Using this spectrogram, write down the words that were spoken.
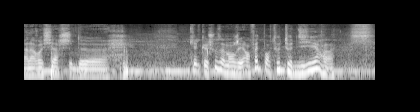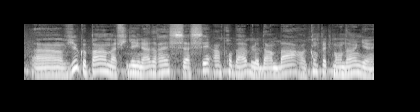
à la recherche de quelque chose à manger. En fait, pour tout te dire, un vieux copain m'a filé une adresse assez improbable d'un bar complètement dingue,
